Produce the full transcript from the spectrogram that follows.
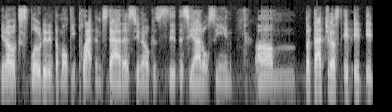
you know, exploded into multi-platinum status, you know, because the, the Seattle scene. Um, but that just it, it it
